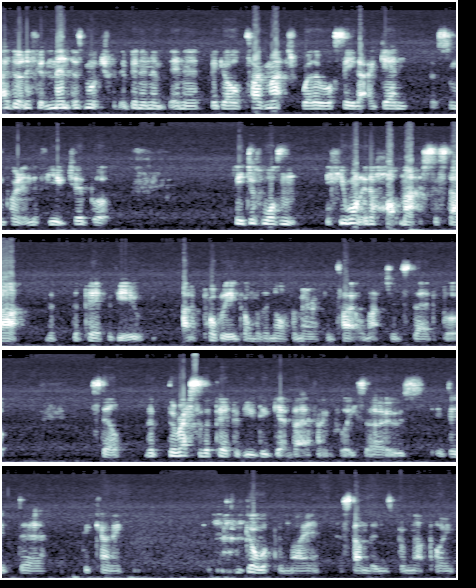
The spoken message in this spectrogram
I don't know if it meant as much with it being in a, in a big old tag match, whether we'll see that again at some point in the future, but it just wasn't. If you wanted a hot match to start the, the pay per view, I'd have probably gone with a North American title match instead, but still, the, the rest of the pay per view did get better, thankfully. So it was it did uh, did kind of go up in my standings from that point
